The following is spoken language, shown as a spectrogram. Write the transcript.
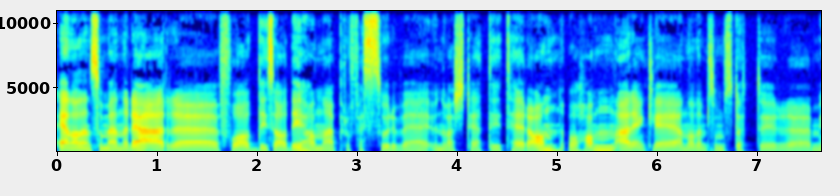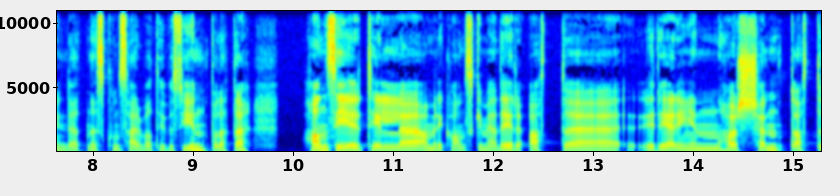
En av dem som mener det, er uh, Fouad Izadi. Han er professor ved universitetet i Teheran, og han er egentlig en av dem som støtter myndighetenes konservative syn på dette. Han sier til eh, amerikanske medier at regjeringen har skjønt at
